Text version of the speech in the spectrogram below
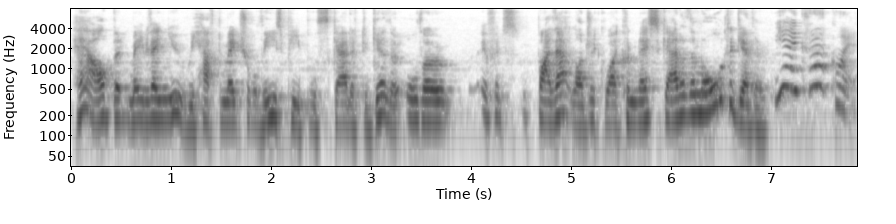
how, but maybe they knew we have to make sure these people scatter together. Although, if it's by that logic, why couldn't they scatter them all together? Yeah, exactly.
